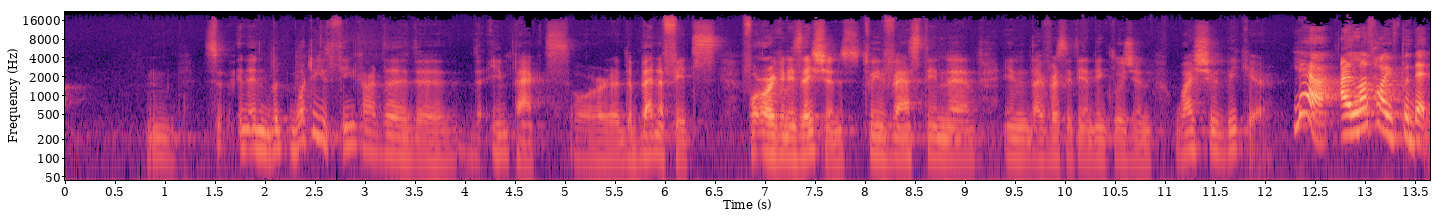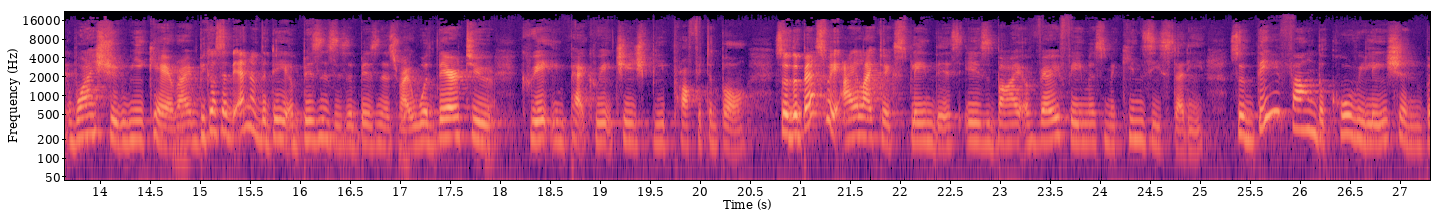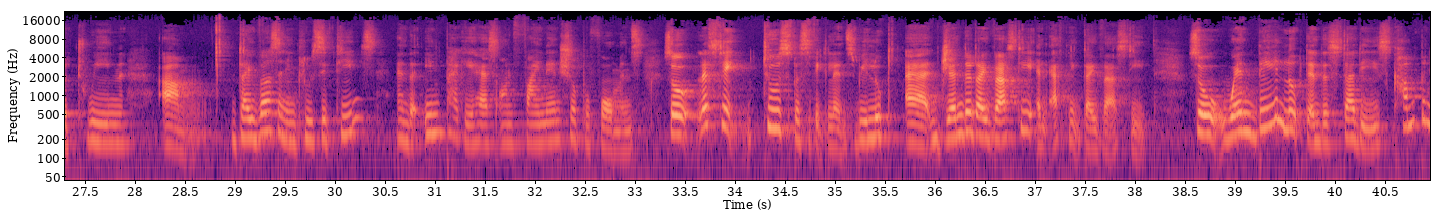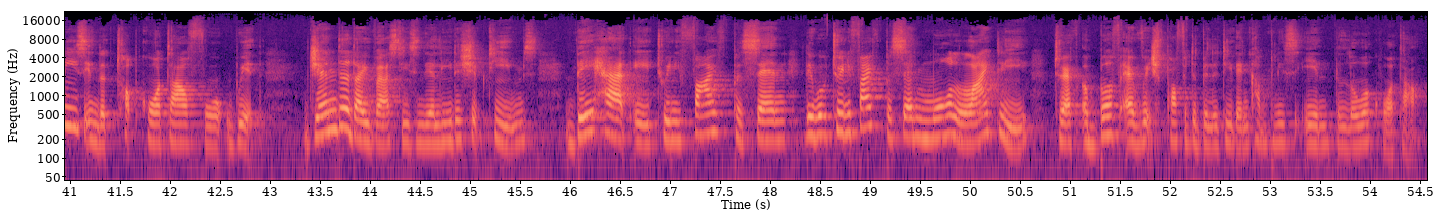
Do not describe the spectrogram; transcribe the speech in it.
Mm. So, and, and, but what do you think are the, the, the impacts or the benefits for organizations to invest in, uh, in diversity and inclusion. Why should we care? Yeah, I love how you put that. Why should we care, right? Because at the end of the day, a business is a business, right? We're there to yeah. create impact, create change, be profitable. So, the best way I like to explain this is by a very famous McKinsey study. So, they found the correlation between um, diverse and inclusive teams and the impact it has on financial performance. So let's take two specific lenses. We look at gender diversity and ethnic diversity. So when they looked at the studies, companies in the top quartile for with gender diversities in their leadership teams, they had a 25%, they were 25% more likely to have above average profitability than companies in the lower quartile.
